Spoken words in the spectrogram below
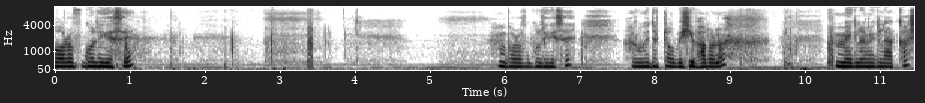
বরফ গলে গেছে। বরফ গলে গেছে। আর ওয়েদারটাও বেশি ভালো না। মেঘলা মেঘলা আকাশ।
